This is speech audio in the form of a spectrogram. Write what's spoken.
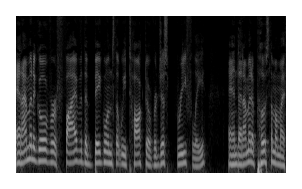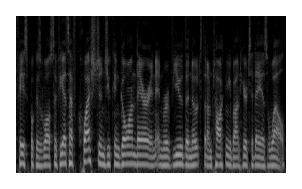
And I'm going to go over five of the big ones that we talked over just briefly. And then I'm going to post them on my Facebook as well. So if you guys have questions, you can go on there and, and review the notes that I'm talking about here today as well.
